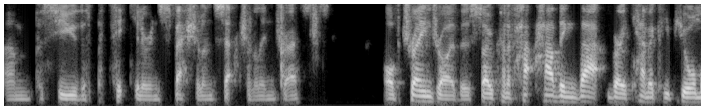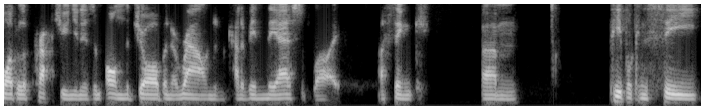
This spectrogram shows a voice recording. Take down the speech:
um, pursue the particular and special and sectional interests of train drivers. So, kind of ha- having that very chemically pure model of craft unionism on the job and around and kind of in the air supply, I think um, people can see,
